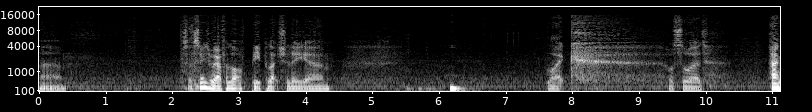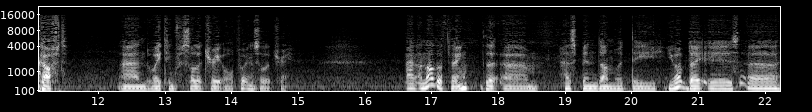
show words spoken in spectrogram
Um, so it seems we have a lot of people actually um, like what's the word? Handcuffed and waiting for solitary or put in solitary and another thing that um, has been done with the new update is a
